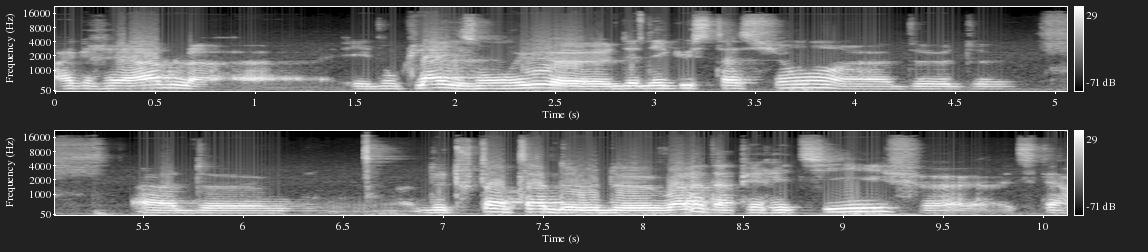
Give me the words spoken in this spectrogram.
agréable et donc là, ils ont eu euh, des dégustations euh, de, euh, de, de, tout un tas de, de voilà d'apéritifs, etc.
